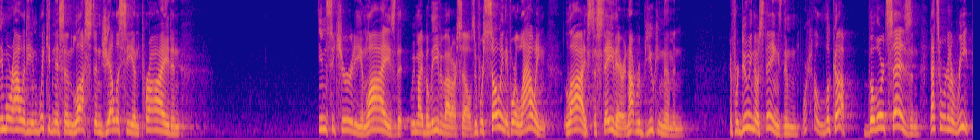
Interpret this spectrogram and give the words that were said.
immorality and wickedness and lust and jealousy and pride and insecurity and lies that we might believe about ourselves, if we're sowing, if we're allowing lies to stay there and not rebuking them, and if we're doing those things, then we're gonna look up. The Lord says, and that's what we're gonna reap.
